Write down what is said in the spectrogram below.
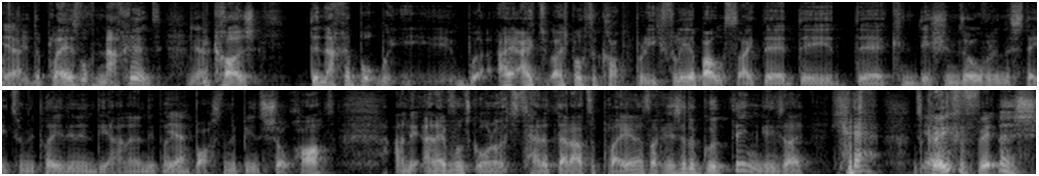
Yeah. The players look knackered yeah. because they're knackered, but we, I, I, I spoke to Klopp briefly about like the, the the conditions over in the states when they played in Indiana and they played yeah. in Boston. They've been so hot, and and everyone's going, "Oh, it's terrible hard to play." And it's like, "Is it a good thing?" He's like, "Yeah, it's yeah. great for fitness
